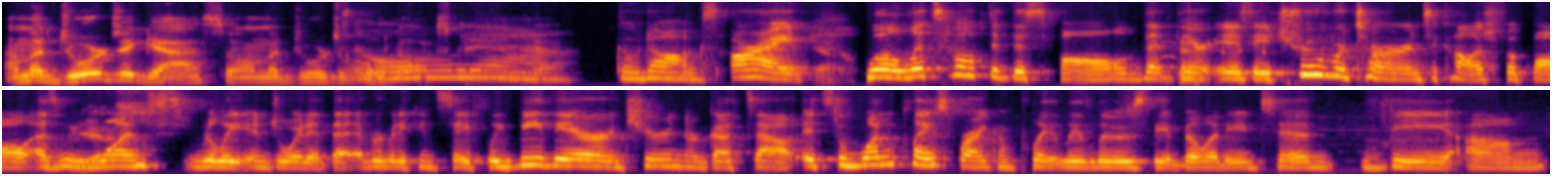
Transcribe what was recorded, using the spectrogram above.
I'm a Georgia guy, so I'm a Georgia Bulldogs Oh, fan. Yeah. Go dogs. All right. Yeah. Well, let's hope that this fall that there is a true return to college football as we Yes. once really enjoyed it, that everybody can safely be there and cheering their guts out. It's the one place where I completely lose the ability to be um,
